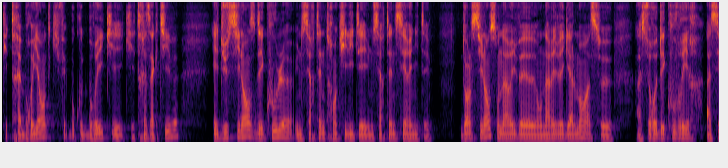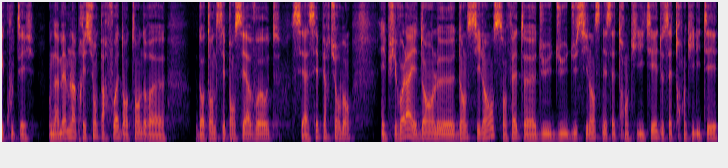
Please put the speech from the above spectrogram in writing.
qui est très bruyante, qui fait beaucoup de bruit, qui est, qui est très active. Et du silence découle une certaine tranquillité, une certaine sérénité. Dans le silence, on arrive, on arrive également à se, à se redécouvrir, à s'écouter. On a même l'impression parfois d'entendre, euh, d'entendre ses pensées à voix haute. C'est assez perturbant. Et puis voilà, et dans le, dans le silence, en fait, euh, du, du, du, silence naît cette tranquillité, de cette tranquillité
